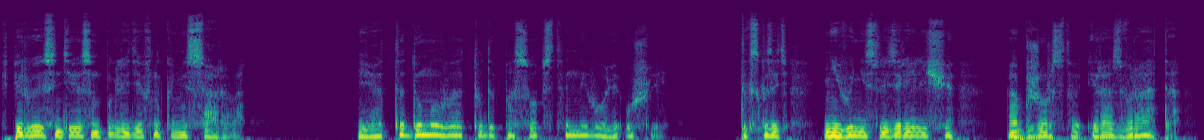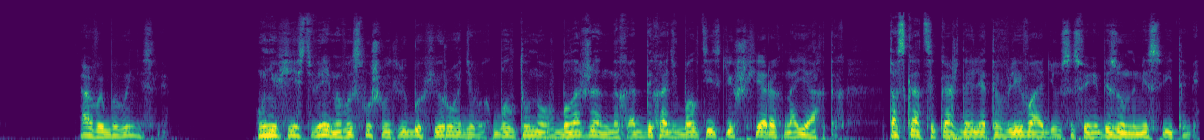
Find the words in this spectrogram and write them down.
впервые с интересом поглядев на Комиссарова. Я-то думал, вы оттуда по собственной воле ушли. Так сказать, не вынесли зрелище обжорства и разврата. А вы бы вынесли? У них есть время выслушивать любых юродивых, болтунов, блаженных, отдыхать в балтийских шхерах на яхтах, таскаться каждое лето в Ливадию со своими безумными свитами,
